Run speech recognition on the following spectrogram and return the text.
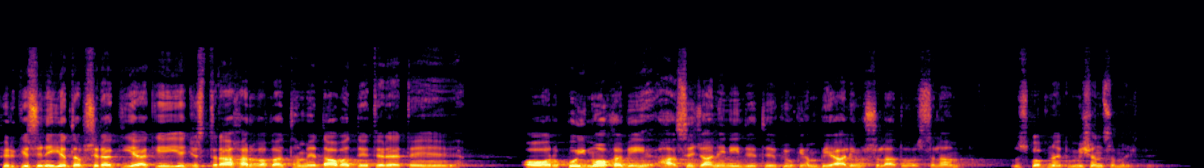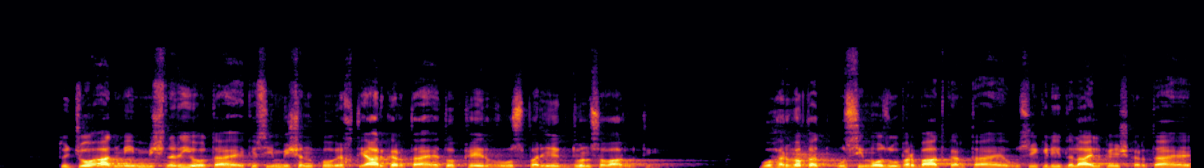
پھر کسی نے یہ تبصرہ کیا کہ یہ جس طرح ہر وقت ہمیں دعوت دیتے رہتے ہیں اور کوئی موقع بھی ہاتھ سے جانے نہیں دیتے کیونکہ امبیا علیہ الصلاۃ والسلام اس کو اپنا ایک مشن سمجھتے ہیں۔ تو جو آدمی مشنری ہوتا ہے، کسی مشن کو اختیار کرتا ہے، تو پھر وہ اس پر ایک دھن سوار ہوتی ہے۔ وہ ہر وقت اسی موضوع پر بات کرتا ہے، اسی کے لیے دلائل پیش کرتا ہے،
